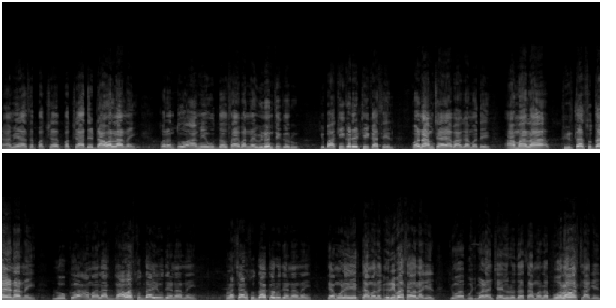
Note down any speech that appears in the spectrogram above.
आम्ही असं पक्ष पक्ष आदेश डावलणार नाही. परंतु आम्ही उद्धव साहेबांना विनंती करू की बाकीकडे ठीक असेल पण आमच्या या भागामध्ये आम्हाला फिरतासुद्धा येणार नाही. लोक आम्हाला गावातसुद्धा येऊ देणार नाही. प्रचारसुद्धा करू देणार नाही. त्यामुळे एक तर आम्हाला घरी बसावं लागेल किंवा भुजबळांच्या विरोधात आम्हाला बोलावंच लागेल.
